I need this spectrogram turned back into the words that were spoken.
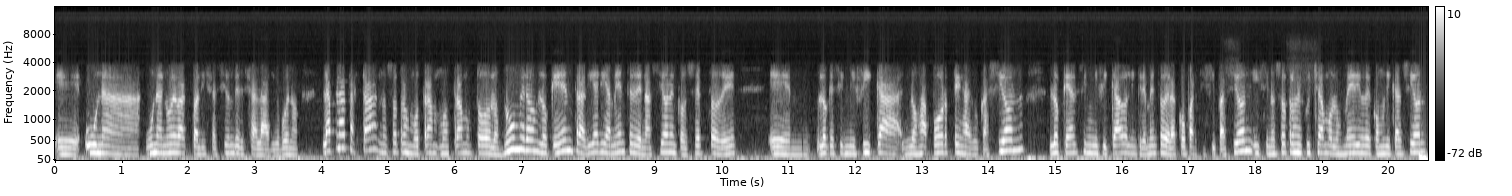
eh, una, una nueva actualización del salario. Bueno, la plata está, nosotros mostramos todos los números, lo que entra diariamente de Nación en concepto de eh, lo que significa los aportes a educación, lo que han significado el incremento de la coparticipación y si nosotros escuchamos los medios de comunicación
